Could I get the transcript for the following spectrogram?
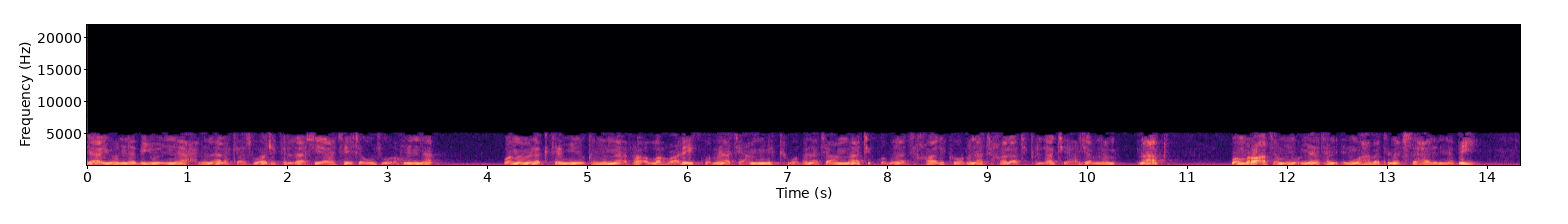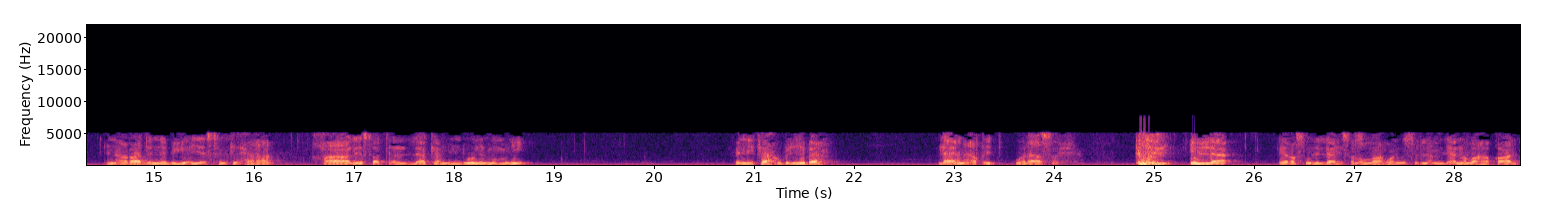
يا أيها النبي إنا أحلنا لك أزواجك اللاتي آتيت أجورهن وما ملكت يمينك مما أفاء الله عليك وبنات عمك وبنات عماتك وبنات خالك وبنات خالاتك اللاتي هاجرن معك وامرأة مؤمنة إن وهبت نفسها للنبي إن أراد النبي أن يستنكحها خالصة لك من دون المؤمنين. فالنكاح بالهبة لا ينعقد ولا يصح إلا لرسول الله صلى الله عليه وسلم لأن الله قال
